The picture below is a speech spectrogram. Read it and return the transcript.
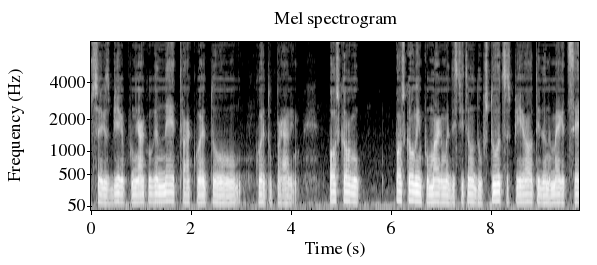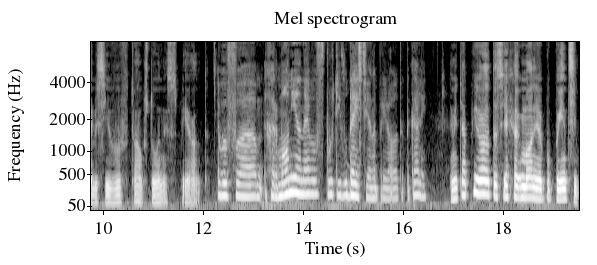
се разбира понякога не е това, което, което правим. По-скоро, по-скоро им помагаме действително да общуват с природата и да намерят себе си в това общуване с природата. В а, хармония, не в противодействие на природата, така ли? Еми тя природата си е хармония по принцип.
